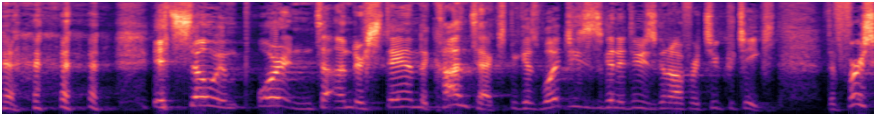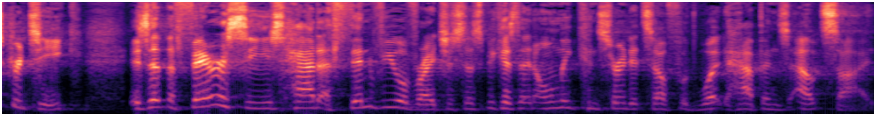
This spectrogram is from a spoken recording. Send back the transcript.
it's so important to understand the context because what Jesus is going to do is going to offer two critiques. The first critique is that the Pharisees had a thin view of righteousness because it only concerned itself with what happens outside.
